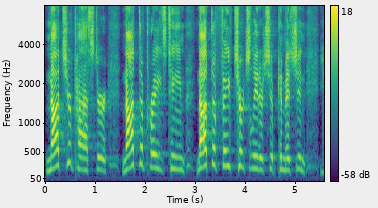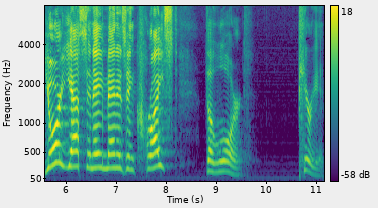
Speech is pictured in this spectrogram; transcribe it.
not your pastor, not the praise team, not the Faith Church Leadership Commission. Your yes and amen is in Christ the Lord. Period.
